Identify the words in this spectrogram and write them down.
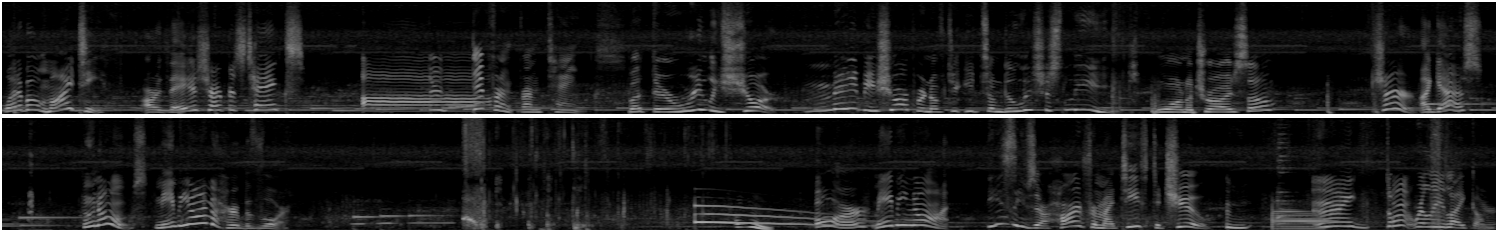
What about my teeth? Are they as sharp as Tank's? Uh, They're different from Tank's. But they're really sharp. Maybe sharp enough to eat some delicious leaves. Wanna try some? Sure, I guess. Who knows? Maybe I'm a herbivore. Or maybe not. These leaves are hard for my teeth to chew. And I don't really like them.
